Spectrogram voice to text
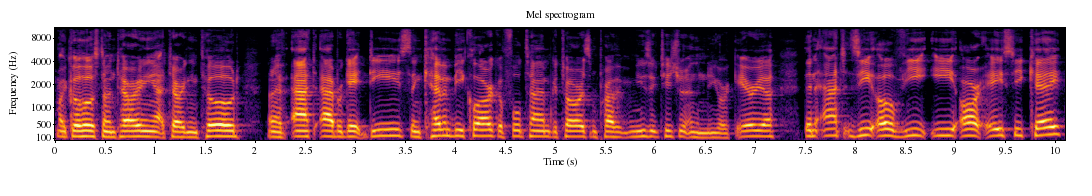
my co-host on Targeting at Targeting Toad. Then I have at Abrogate D's. Then Kevin B. Clark, a full-time guitarist and private music teacher in the New York area. Then at Z O V E R A C K.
